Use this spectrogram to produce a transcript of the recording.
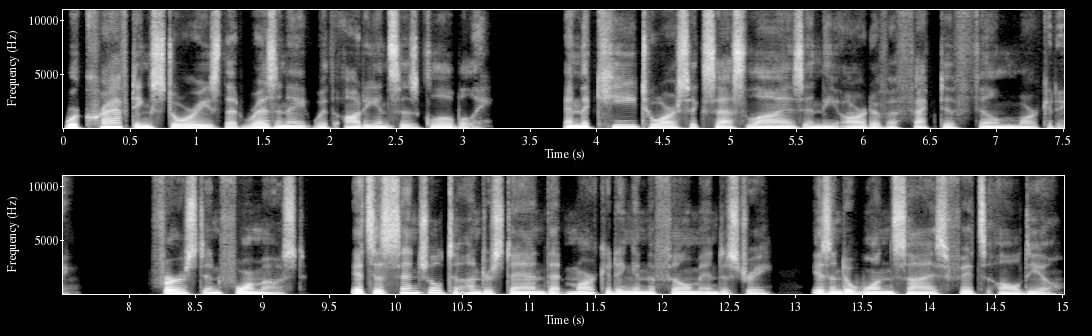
We're crafting stories that resonate with audiences globally and the key to our success lies in the art of effective film marketing. First and foremost, it's essential to understand that marketing in the film industry isn't a one size fits all deal.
